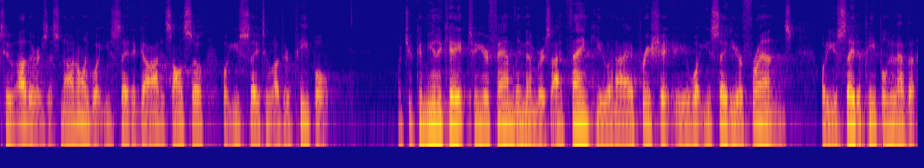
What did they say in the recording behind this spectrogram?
to others. It's not only what you say to God, it's also what you say to other people what you communicate to your family members. I thank you and I appreciate you. What you say to your friends. What do you say to people who have a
